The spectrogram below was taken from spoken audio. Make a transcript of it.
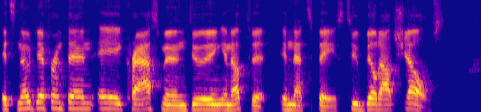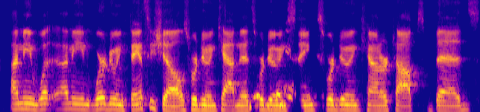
it's no different than a craftsman doing an upfit in that space to build out shelves. I mean, what I mean, we're doing fancy shelves, we're doing cabinets, we're doing sinks, we're doing countertops, beds.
